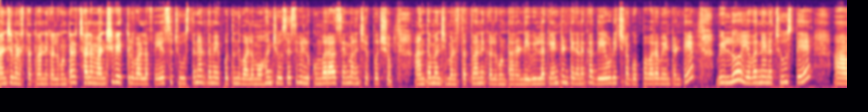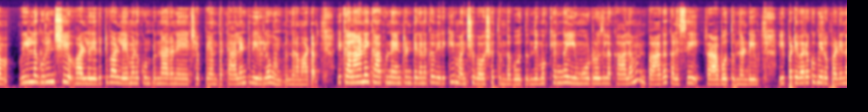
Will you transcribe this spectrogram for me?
మంచి మనస్తత్వాన్ని కలిగి ఉంటారు చాలా మంచి వ్యక్తులు వాళ్ళ ఫేస్ చూస్తేనే అర్థమైపోతుంది. వాళ్ళ మొహం చూసేసి వీళ్ళు కుంభరాశి అని మనం చెప్పొచ్చు. అంత మంచి మనస్తత్వాన్ని కలిగి ఉంటారండి వీళ్ళకి ఏంటంటే కనుక దేవుడు ఇచ్చిన గొప్ప వరం ఏంటంటే వీళ్ళు ఎవరినైనా చూస్తే వీళ్ళ గురించి వాళ్ళు ఎదుటి వాళ్ళు ఏమనుకుంటున్నారని చెప్పే అంత టాలెంట్ వీరిలో ఉంటుందన్నమాట. ఇక అలానే కాకుండా ఏంటంటే కనుక వీరికి మంచి భవిష్యత్తు ఉండబోతుంది. ముఖ్యంగా ఈ మూడు రోజుల కాలం బాగా కలిసి రాబోతుందండి. ఇప్పటి వరకు మీరు పడిన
